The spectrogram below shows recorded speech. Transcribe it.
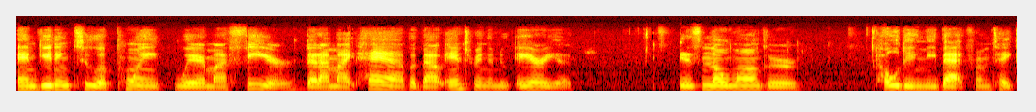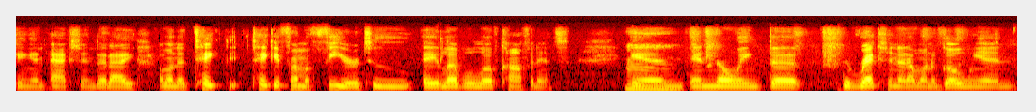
and getting to a point where my fear that I might have about entering a new area is no longer holding me back from taking an action that I, I want to take take it from a fear to a level of confidence mm. and and knowing the direction that I want to go in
